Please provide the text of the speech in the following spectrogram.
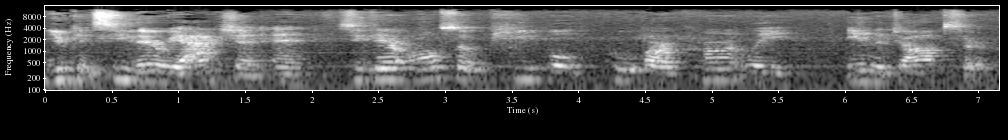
you can see their reaction and see they're also people who are currently in the job search.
